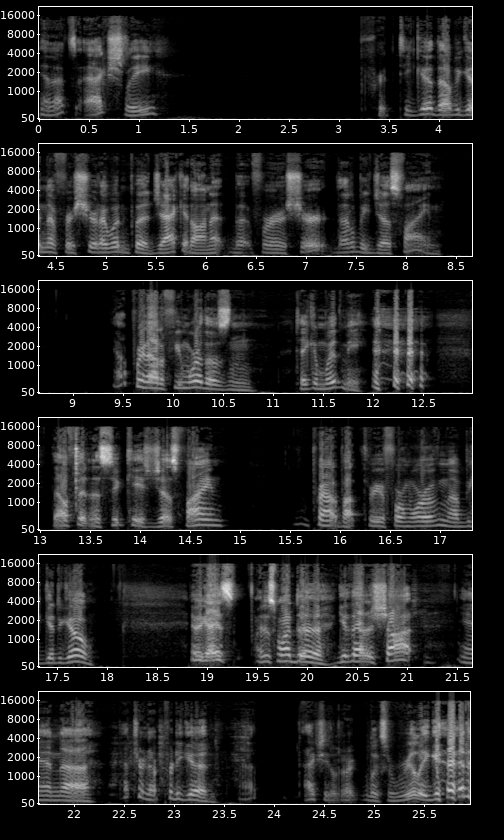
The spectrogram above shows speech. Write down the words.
And that's actually pretty good. That'll be good enough for a shirt. I wouldn't put a jacket on it, but for a shirt, that'll be just fine. Yeah, I'll print out a few more of those and take them with me. They'll fit in a suitcase just fine. I'll print out about three or four more of them. I'll be good to go. Anyway, guys, I just wanted to give that a shot, and uh, that turned out pretty good. That actually looks really good.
